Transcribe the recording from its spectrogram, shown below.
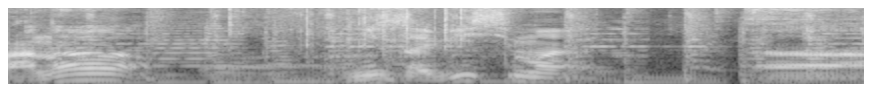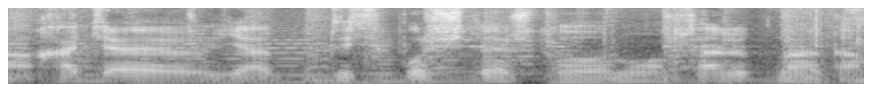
страна независима, а, хотя я до сих пор считаю, что ну, абсолютно там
